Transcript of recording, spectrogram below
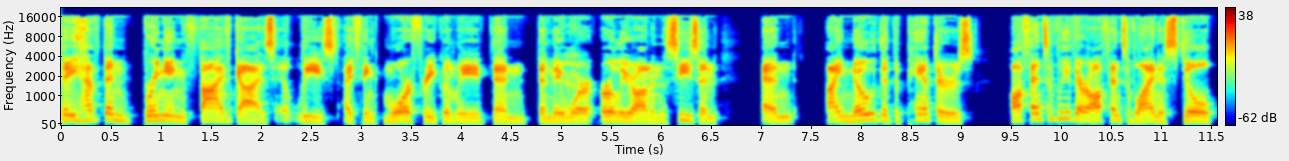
they have been bringing five guys at least, I think, more frequently than than they yeah. were earlier on in the season. And I know that the Panthers offensively, their offensive line is still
